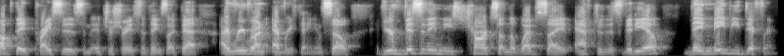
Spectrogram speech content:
update prices and interest rates and things like that i rerun everything. And so if you're visiting these charts on the website after this video they may be different.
